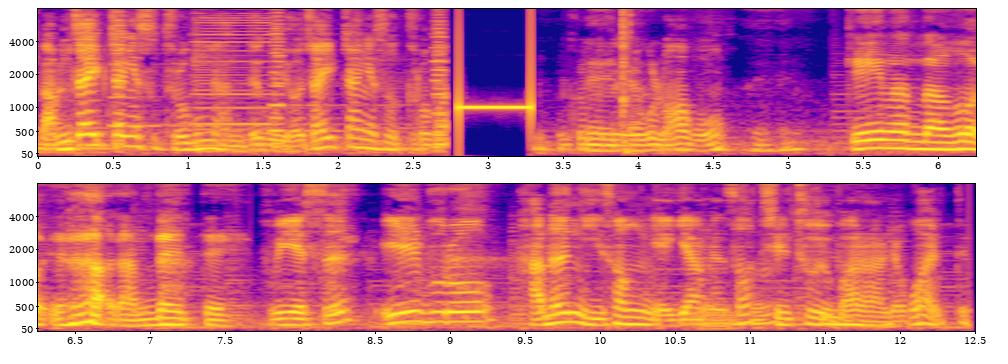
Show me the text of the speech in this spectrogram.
남자 입장에서 들어보면 안 되고 여자 입장에서 들어봐. 그러면 네. 이걸로 하고 게임한다고 연락 안 될 때 vs 일부러 다른 이성 얘기하면서 질투 유발을 하려고 할 때.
